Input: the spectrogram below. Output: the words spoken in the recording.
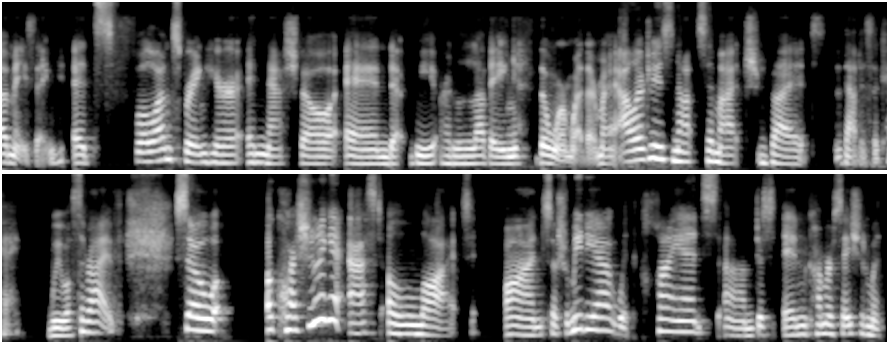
amazing. It's full on spring here in Nashville, and we are loving the warm weather. My allergies, not so much, but that is okay. We will survive. So, a question I get asked a lot on social media with clients, um, just in conversation with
